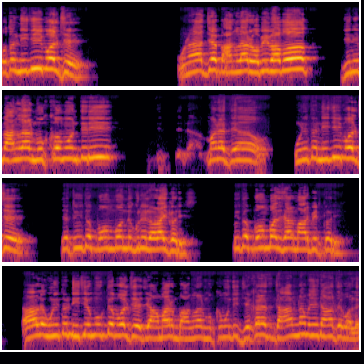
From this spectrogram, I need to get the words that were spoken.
ও তো নিজেই বলছে। ওনার যে বাংলার অভিভাবক, যিনি বাংলার মুখ্যমন্ত্রী মানে উনি তো নিজেই বলছে যে তুই তো বোম বন্দুক গুলি লড়াই করিস, তুই তো বোম বাদিস আর মারপিট করিস। তাহলে উনি তো নিজে মুখ দিয়ে বলছে যে আমার বাংলার মুখ্যমন্ত্রী যেখানে যার নামে যে দাঁড়াতে বলে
